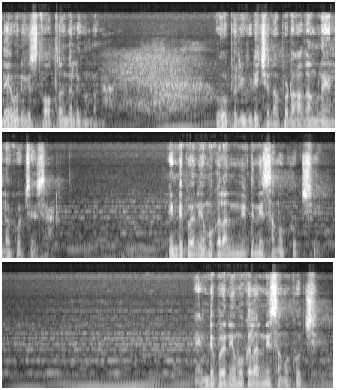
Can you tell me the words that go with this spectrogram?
దేవునికి స్తోత్రం కలిగి ఉన్నగా ఊపిరి విడిచినప్పుడు ఆదాము లైన్లోకి వచ్చేశాడు. ఎండిపోయిన ఎముకలన్నిటినీ సమకూర్చి. ఎండిపోయిన ఎముకలన్నీ సమకూర్చి.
